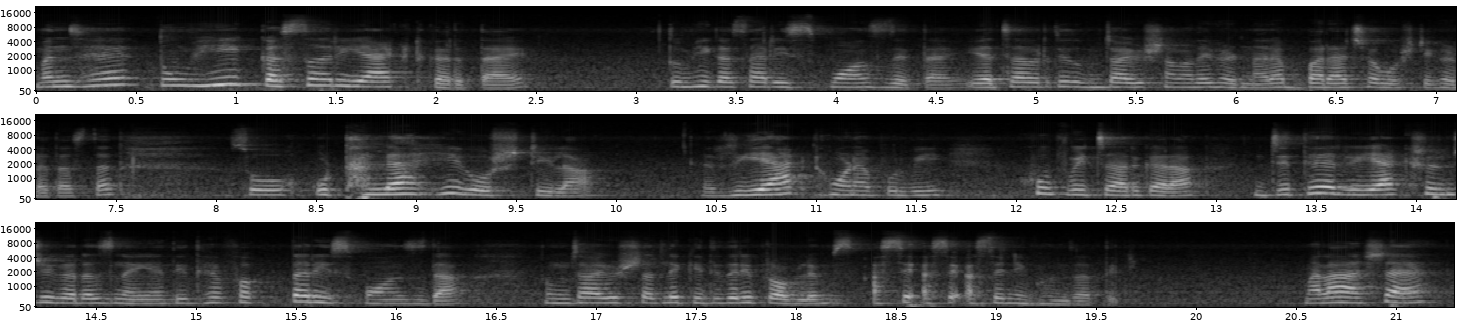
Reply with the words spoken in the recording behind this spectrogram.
म्हणजे तुम्ही कसं रिॲक्ट करताय? तुम्ही कसा रिस्पॉन्स देताय? याच्यावरती तुमच्या आयुष्यामध्ये घडणाऱ्या बऱ्याचशा गोष्टी घडत असतात. सो कुठल्याही गोष्टीला रिॲक्ट होण्यापूर्वी खूप विचार करा. जिथे रिॲक्शनची गरज नाही आहे तिथे फक्त रिस्पॉन्स द्या. तुमच्या आयुष्यातले कितीतरी प्रॉब्लेम्स असे असे असे निघून जातील. मला आशा आहे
